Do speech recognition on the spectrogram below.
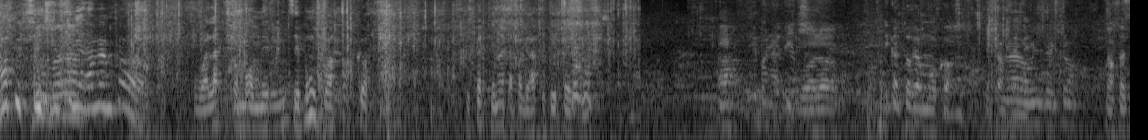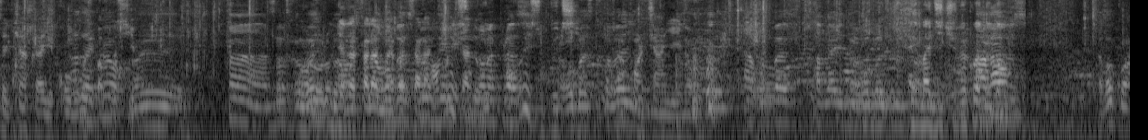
Rends tout de mais suite. tu finiras même pas. Voilà comment mes frites, c'est bon ou pas encore J'espère que tes mains, t'as pas gratté tes fesses. Ah, et bon appétit. Voilà. Décale-toi vers moi encore. Ah oui, d'accord. Non, ça c'est le tien, frère, il est trop gros, c'est pas possible. Ah, bon. Il y a de la salade, mais il y a pas de salade. C'est dans la place. Ah oui, c'est petit. Prends le tien, il est énorme. Arrobase travail de Elle m'a dit tu veux quoi dedans Ça va ou quoi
